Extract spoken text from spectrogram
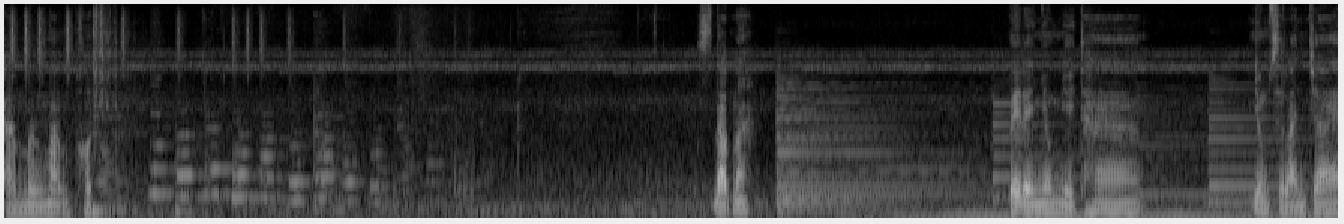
ឲ្យមឹងម៉ាត់បំផុត ស្ដាប់ណាពេលដែលខ្ញុំនិយាយថាខ្ញុំស្រឡាញ់ចាយ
